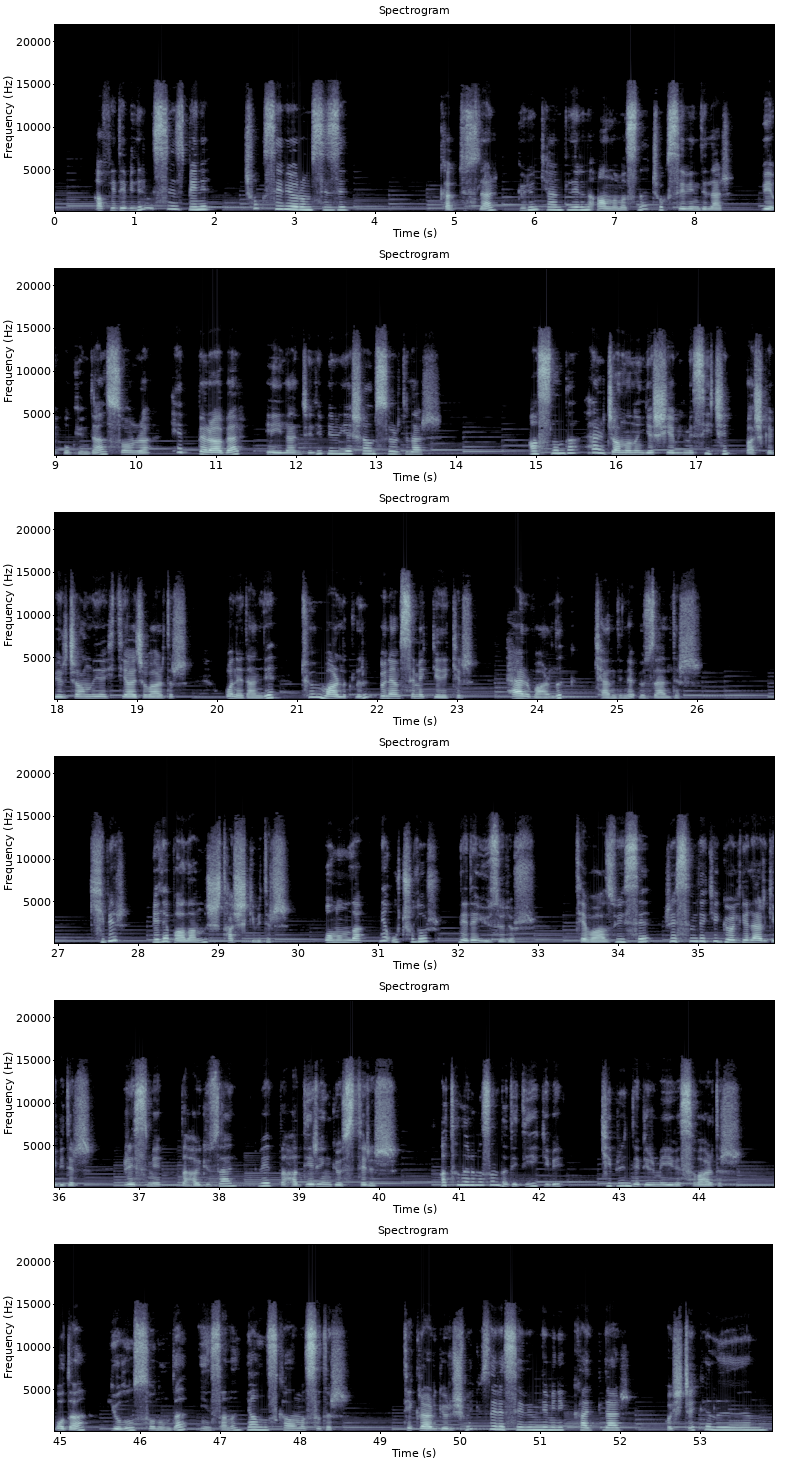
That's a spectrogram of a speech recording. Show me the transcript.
Affedebilir misiniz beni? Çok seviyorum sizi. Kaktüsler gülün kendilerini anlamasına çok sevindiler ve o günden sonra hep beraber eğlenceli bir yaşam sürdüler. Aslında her canlının yaşayabilmesi için başka bir canlıya ihtiyacı vardır. O nedenle tüm varlıkları önemsemek gerekir. Her varlık kendine özeldir. Kibir bele bağlanmış taş gibidir. Onunla ne uçulur ne de yüzülür. Tevazu ise resimdeki gölgeler gibidir. Resmi daha güzel ve daha derin gösterir. Atalarımızın da dediği gibi kibrin de bir meyvesi vardır. O da yolun sonunda insanın yalnız kalmasıdır. Tekrar görüşmek üzere sevimli minik kalpler. Hoşçakalın.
